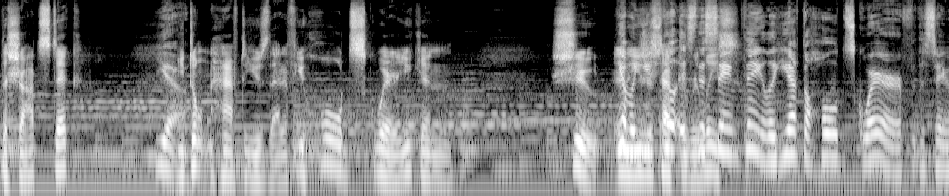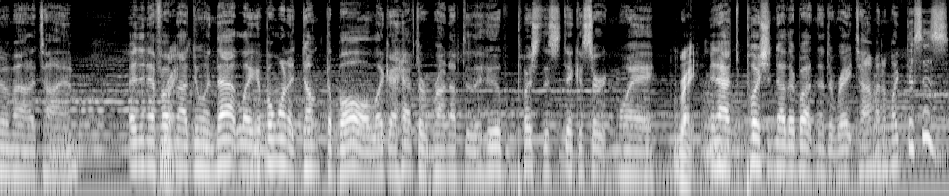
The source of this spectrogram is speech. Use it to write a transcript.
the shot stick. Yeah, You don't have to use that. If you hold square, you can shoot. And yeah, but you, you just still have to it's release. the same thing. Like you have to hold square for the same amount of time. And then if I'm Right. not doing that, like if I want to dunk the ball, like I have to run up to the hoop and push the stick a certain way, Right. and I have to push another button at the right time. And I'm like, this is,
